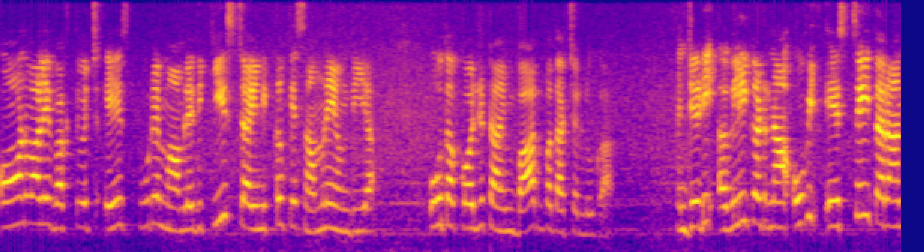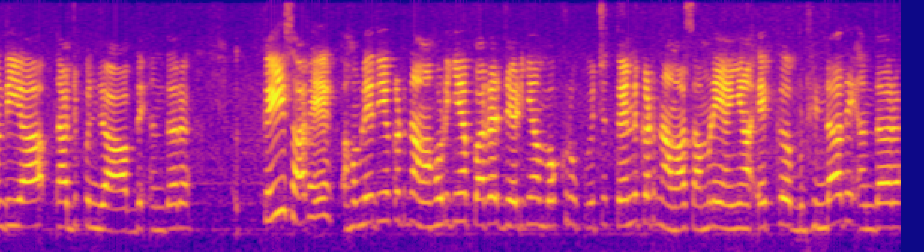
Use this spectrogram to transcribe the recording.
ਆਉਣ ਵਾਲੇ ਵਕਤ ਵਿੱਚ ਇਸ ਪੂਰੇ ਮਾਮਲੇ ਦੀ ਕੀ ਸੱਚਾਈ ਨਿਕਲ ਕੇ ਸਾਹਮਣੇ ਆਉਂਦੀ ਆ, ਉਹ ਤਾਂ ਕੁਝ ਟਾਈਮ ਬਾਅਦ ਪਤਾ ਚੱਲੂਗਾ। ਜਿਹੜੀ ਅਗਲੀ ਘਟਨਾ, ਉਹ ਵੀ ਇਸੇ ਹੀ ਤਰ੍ਹਾਂ ਦੀ ਆ। ਅੱਜ ਪੰਜਾਬ ਦੇ ਅੰਦਰ ਕਈ ਸਾਰੇ ਹਮਲੇ ਦੀਆਂ ਘਟਨਾਵਾਂ ਹੋ ਰਹੀਆਂ, ਪਰ ਜਿਹੜੀਆਂ ਮੁੱਖ ਰੂਪ ਵਿੱਚ ਤਿੰਨ ਘਟਨਾਵਾਂ ਸਾਹਮਣੇ ਆਈਆਂ। ਇੱਕ ਬਠਿੰਡਾ ਦੇ ਅੰਦਰ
